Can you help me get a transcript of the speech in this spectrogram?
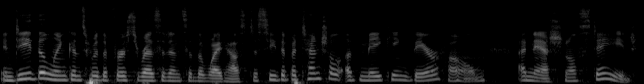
Indeed, the Lincolns were the first residents of the White House to see the potential of making their home a national stage.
